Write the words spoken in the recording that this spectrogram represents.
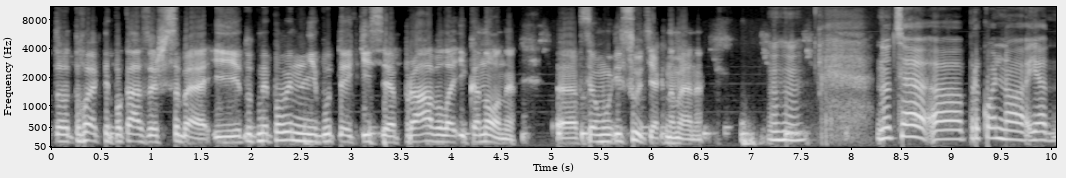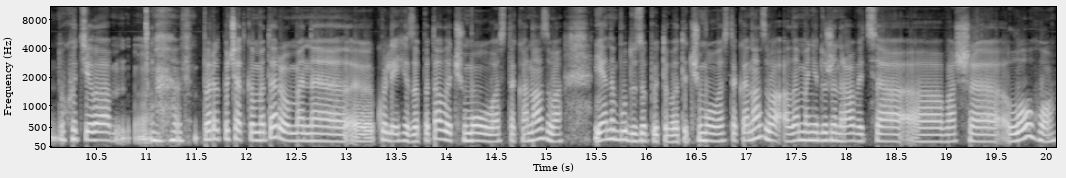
того, як ти показуєш себе. І тут не повинні бути якісь е, правила і канони. Е, в цьому і суть, як на мене. Угу. Ну, це е, прикольно. Я хотіла перед початком етеру у мене е, колеги запитали, чому у вас така назва. Я не буду запитувати, чому у вас така назва, але мені дуже е, ваше лого.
